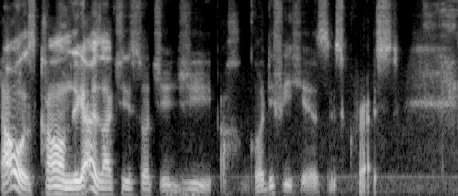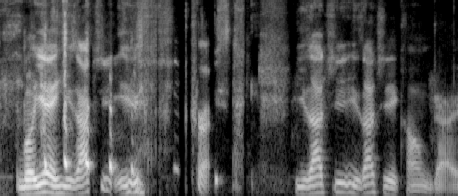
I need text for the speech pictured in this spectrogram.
That was calm. The guy is actually such a G. Oh God, if he hears this, Christ. But yeah, he's actually he- Christ. He's actually he's actually a calm guy.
